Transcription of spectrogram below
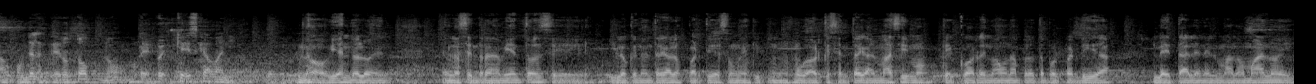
a un delantero top, ¿no? ¿Qué es Cavani? No, viéndolo en en los entrenamientos eh, y lo que nos entrega los partidos es un, equipo, un jugador que se entrega al máximo, que corre, no a una pelota por perdida, letal en el mano a mano y,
